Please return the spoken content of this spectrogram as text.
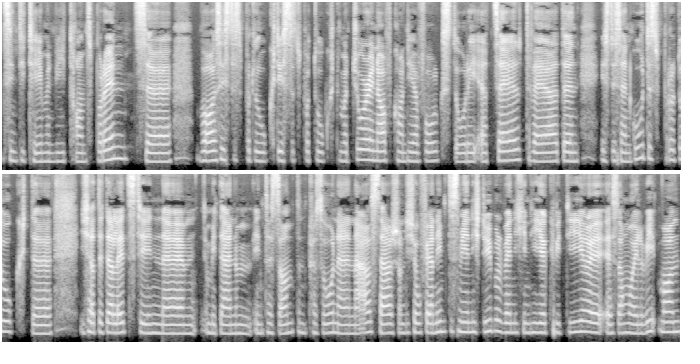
sind die Themen wie Transparenz, äh, was ist das Produkt, ist das Produkt mature enough, kann die Erfolgsstory erzählt werden, ist es ein gutes Produkt. Äh, ich hatte da letztens äh, mit einem interessanten Person einen Austausch und ich hoffe, er nimmt es mir nicht übel, wenn ich ihn hier quittiere. Äh, Samuel Wittmann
